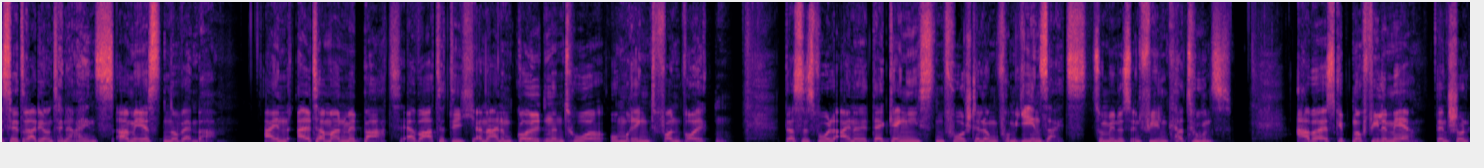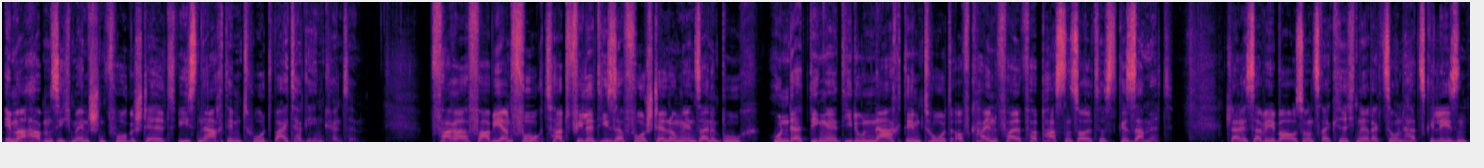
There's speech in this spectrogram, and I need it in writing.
ist Hitradio Antenne 1 am 1. November. Ein alter Mann mit Bart erwartet dich an einem goldenen Tor, umringt von Wolken. Das ist wohl eine der gängigsten Vorstellungen vom Jenseits, zumindest in vielen Cartoons. Aber es gibt noch viele mehr, denn schon immer haben sich Menschen vorgestellt, wie es nach dem Tod weitergehen könnte. Pfarrer Fabian Vogt hat viele dieser Vorstellungen in seinem Buch 100 Dinge, die du nach dem Tod auf keinen Fall verpassen solltest, gesammelt. Clarissa Weber aus unserer Kirchenredaktion hat's gelesen.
